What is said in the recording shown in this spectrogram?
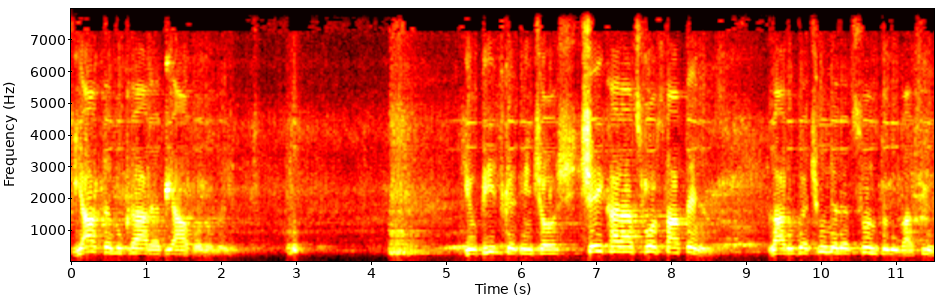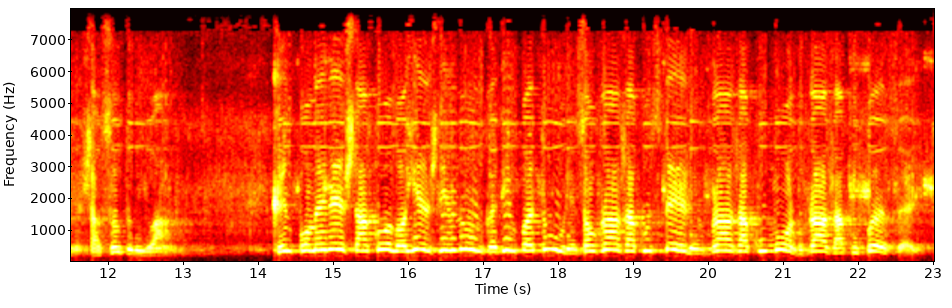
Iată lucrarea diavolului. Iubiți credincioși, cei care ați fost atenți la rugăciunile Sfântului Vasile și a Sfântului Ioan, când pomenești acolo, ești din luncă, din pădure, sau vraja cu stele, vraja cu mord, vraja cu păsări,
